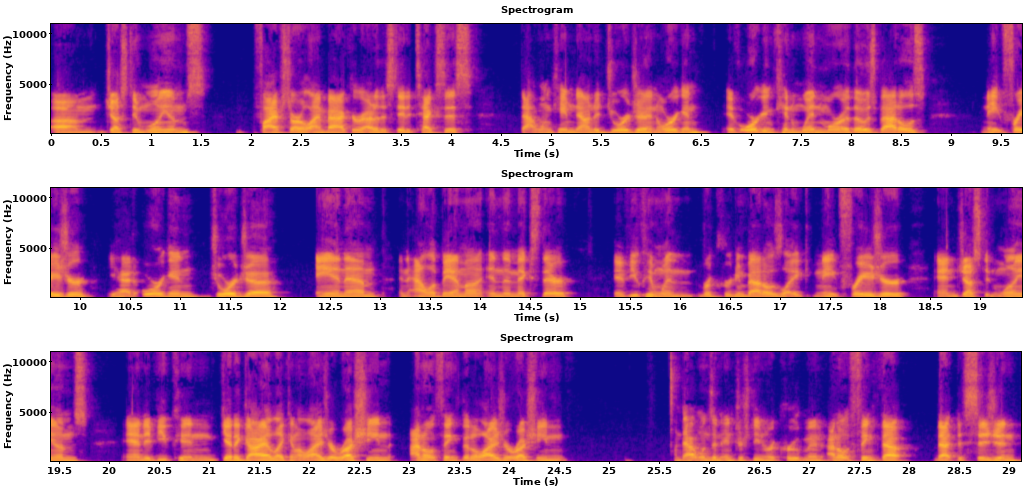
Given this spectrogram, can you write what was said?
um, Justin Williams five star linebacker out of the state of Texas. That one came down to Georgia and Oregon. If Oregon can win more of those battles, Nate Frazier, you had Oregon, Georgia, A&M, and Alabama in the mix there. If you can win recruiting battles like Nate Frazier and Justin Williams, and if you can get a guy like an Elijah Rushing, I don't think that Elijah Rushing, that one's an interesting recruitment. I don't think that that decision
